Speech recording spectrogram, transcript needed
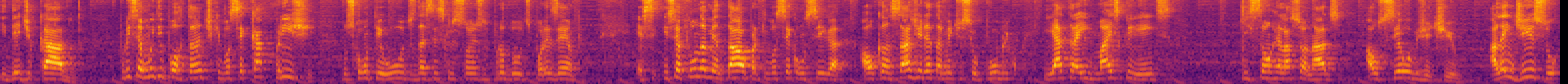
e dedicado. Por isso é muito importante que você capriche nos conteúdos das descrições dos produtos, por exemplo. Isso é fundamental para que você consiga alcançar diretamente o seu público e atrair mais clientes que são relacionados ao seu objetivo. Além disso,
